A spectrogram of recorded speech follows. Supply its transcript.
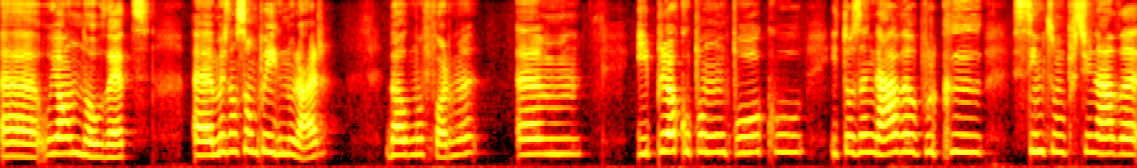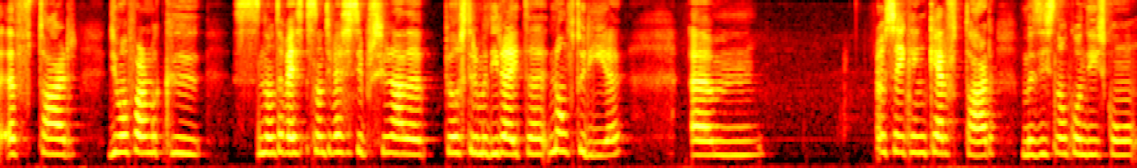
uh, we all know that, uh, mas não são para ignorar, de alguma forma. Um, e preocupa-me um pouco e estou zangada porque sinto-me pressionada a votar de uma forma que se não tivesse, se não tivesse pressionada pela extrema-direita, não votaria. Um, eu sei quem quer votar, mas isso não condiz com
